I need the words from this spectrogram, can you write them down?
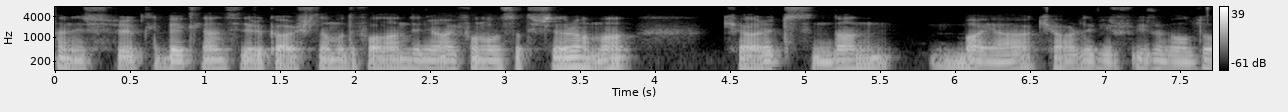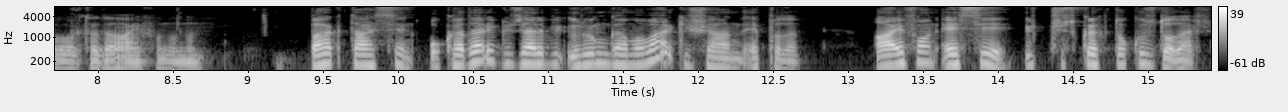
hani sürekli beklentileri karşılamadı falan deniyor iPhone 10 satışları ama kar açısından bayağı karlı bir ürün olduğu ortada iPhone 10'un. Bak Tahsin o kadar güzel bir ürün gamı var ki şu anda Apple'ın. iPhone SE 349 dolar.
